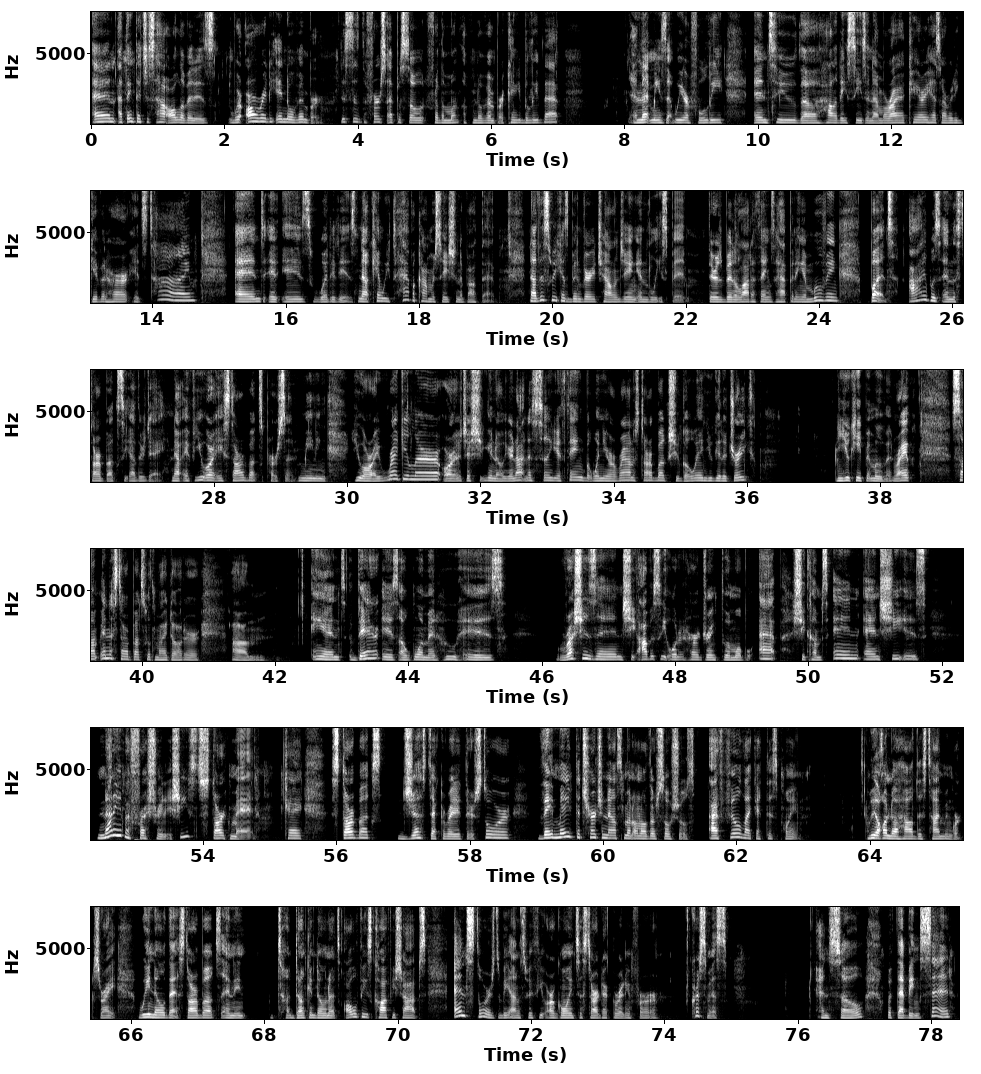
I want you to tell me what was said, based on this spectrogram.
And I think that's just how all of it is. We're already in November. This is the first episode for the month of November. Can you believe that? And that means that we are fully into the holiday season. Now, Mariah Carey has already given her its time, and it is what it is. Now, can we have a conversation about that? Now, this week has been very challenging in the least bit. There's been a lot of things happening and moving, but I was in the Starbucks the other day. Now, if you are a Starbucks person, meaning you are a regular or just, you know, you're not necessarily your thing, but when you're around a Starbucks, you go in, you get a drink, you keep it moving, right? So I'm in a Starbucks with my daughter. Um, and there is a woman who is rushes in. She obviously ordered her drink through a mobile app. She comes in and she is not even frustrated. She's stark mad. Okay. Starbucks just decorated their store. They made the church announcement on all their socials. I feel like at this point, we all know how this timing works, right? We know that Starbucks and Dunkin' Donuts, all of these coffee shops and stores, to be honest with you, are going to start decorating for Christmas. And so, with that being said,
